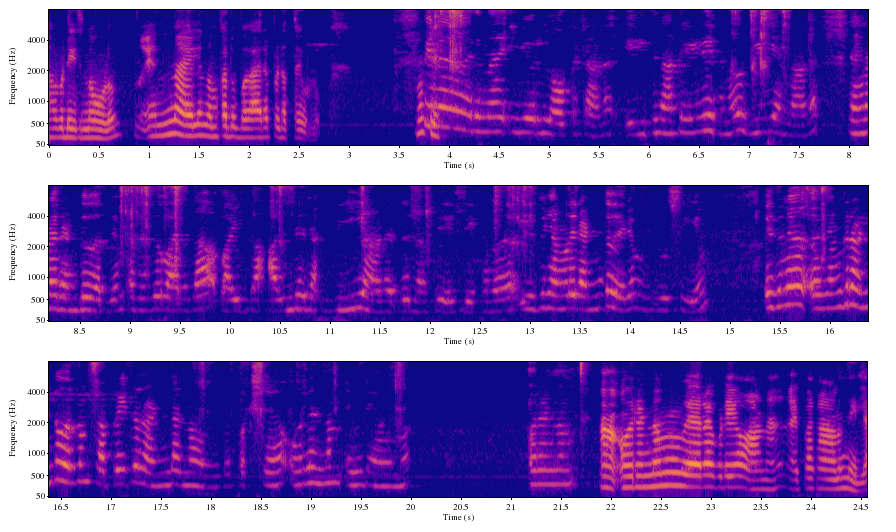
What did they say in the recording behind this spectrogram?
അവിടെ ഇരുന്നോളും. എന്നായാലും നമുക്കത് ഉപകാരപ്പെടത്തേ ഉള്ളൂ. വരുന്ന ഈ ഒരു ലോക്കറ്റ് ആണ്. ഇതിനകത്ത് വി എന്നാണ്. അതായത് വി ആണ് ഇത് ഞങ്ങൾ രണ്ടുപേരും യൂസ് ചെയ്യും. ഇതിന് ഞങ്ങൾക്ക് രണ്ടുപേർക്കും സെപ്പറേറ്റ് രണ്ടെണ്ണം ഉണ്ട്. പക്ഷെ ഒരെണ്ണം എവിടെയാണെന്ന്? ആ ഒരെണ്ണം വേറെ എവിടെയോ ആണ്. ഇപ്പൊ കാണുന്നില്ല.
